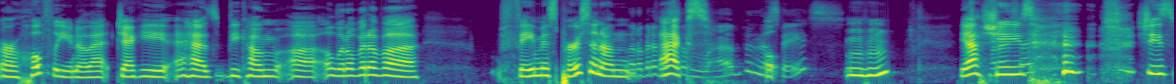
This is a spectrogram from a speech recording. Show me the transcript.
or hopefully you know that Jackie has become uh, a little bit of a famous person on A little bit of X. a celeb in the Oh. space. Mm-hmm. Yeah, I she's she's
